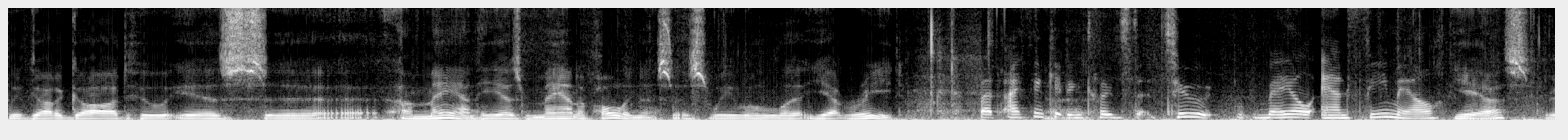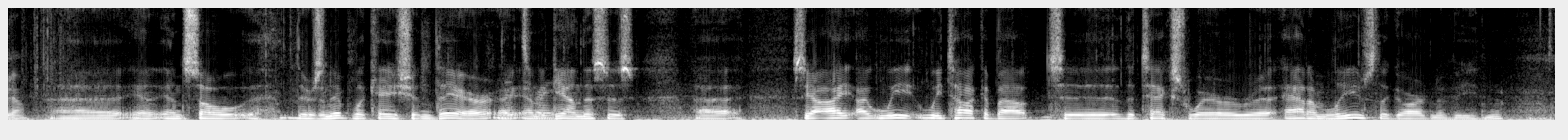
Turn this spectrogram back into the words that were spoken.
We've got a God who is uh, a man. He is man of holiness, as we will uh, yet read. But I think it includes the two, male and female. Yes. Yeah. Uh, and, and so there's an implication there. That's and right. again, this is, uh, see, I, I, we, we talk about uh, the text where uh, Adam leaves the Garden of Eden, uh,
